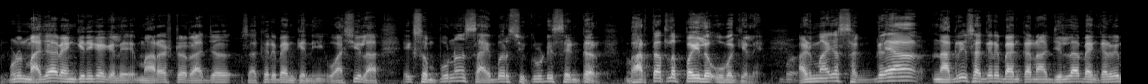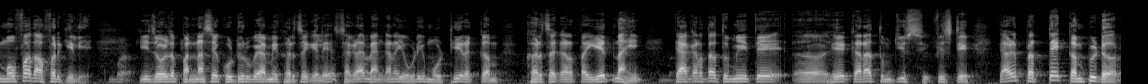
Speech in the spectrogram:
म्हणून माझ्या बँकेने काय केलं महाराष्ट्र राज्य सहकारी बँकेने वाशीला एक संपूर्ण सायबर सिक्युरिटी सेंटर भारतातलं पहिलं उभं केलं आहे आणि माझ्या सगळ्या नागरी सहकारी बँकांना जिल्हा बँकांना मी मोफत ऑफर केली आहे. की जवळजवळ पन्नास एक कोटी रुपये आम्ही खर्च केले. सगळ्या बँकांना एवढी मोठी रक्कम खर्च करता येत नाही. त्याकरता तुम्ही ते हे करा तुमची सिस्टीम त्यावेळी प्रत्येक कम्प्युटर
